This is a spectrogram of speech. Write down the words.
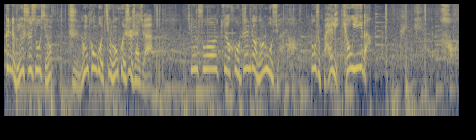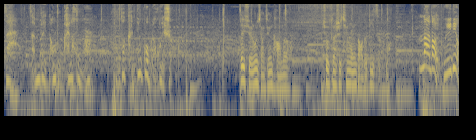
跟着名师修行，只能通过青龙会试筛选。听说最后真正能入选的，都是百里挑一的。好在咱们被岛主开了后门，否则肯定过不了会试。被选入讲经堂的，就算是青龙岛的弟子了吗？那倒也不一定，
